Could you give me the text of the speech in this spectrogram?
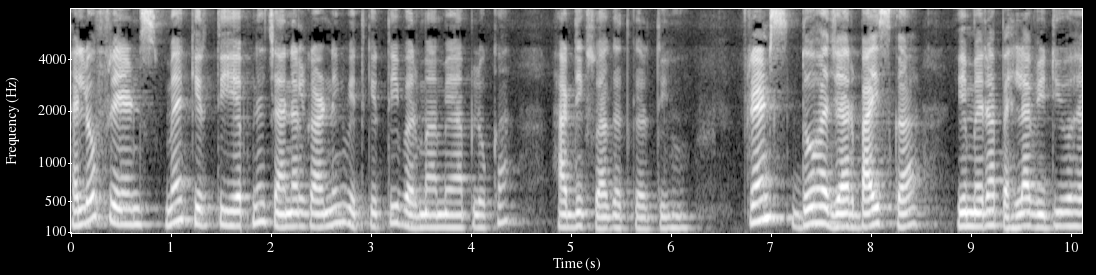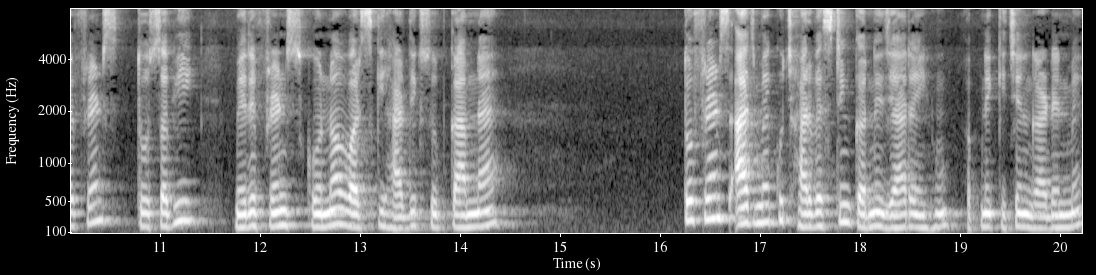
हेलो फ्रेंड्स, मैं कीर्ति अपने channel gardening with Kirti Verma में आप लोग का हार्दिक स्वागत करती हूँ। फ्रेंड्स 2022 का ये मेरा पहला वीडियो है फ्रेंड्स तो सभी मेरे फ्रेंड्स को नौ वर्ष की हार्दिक शुभकामनाएँ। तो फ्रेंड्स, आज मैं कुछ हार्वेस्टिंग करने जा रही हूँ अपने किचन गार्डन में।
